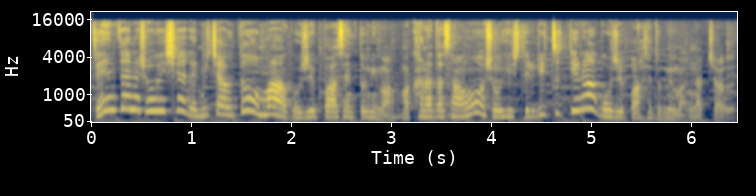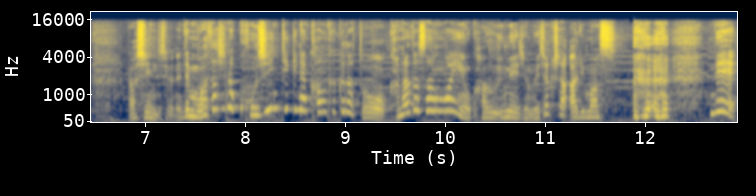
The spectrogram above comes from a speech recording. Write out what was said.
全体の消費シェアで見ちゃうとまあ50%未満、まあ、カナダ産を消費している率っていうのは50%未満になっちゃうらしいんですよね。でも私の個人的な感覚だとカナダ産ワインを買うイメージはめちゃくちゃあります。で例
